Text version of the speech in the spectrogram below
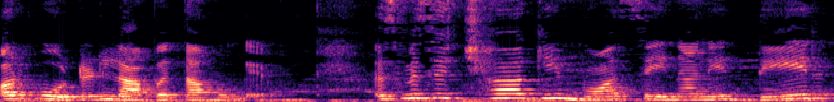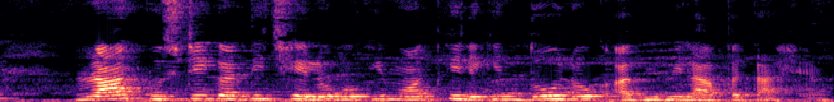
और पोर्टर लापता हो गए। इसमें से छह की मौत सेना ने देर रात पुष्टि कर दी छह लोगों की मौत की, लेकिन दो लोग अभी भी लापता है।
